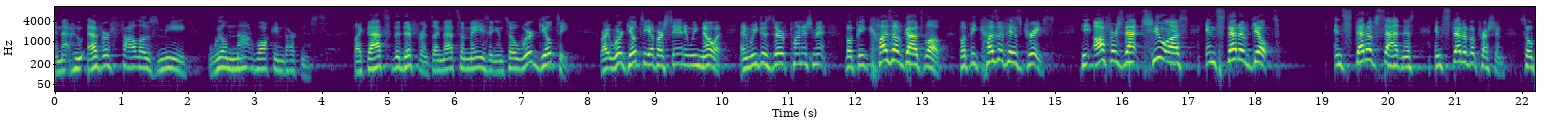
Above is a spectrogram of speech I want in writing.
and that whoever follows me will not walk in darkness. Like that's the difference. And that's amazing. And so we're guilty, right? We're guilty of our sin and we know it. And we deserve punishment. But because of God's love, but because of his grace, he offers that to us instead of guilt, instead of sadness, instead of oppression. So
